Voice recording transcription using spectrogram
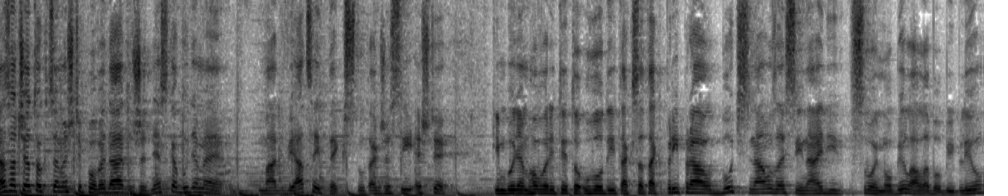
Na začiatok chcem ešte povedať, že dneska budeme mať viacej textu, takže si ešte, kým budem hovoriť tieto úvody, tak sa tak priprav, buď naozaj si nájdi svoj mobil alebo Bibliu.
